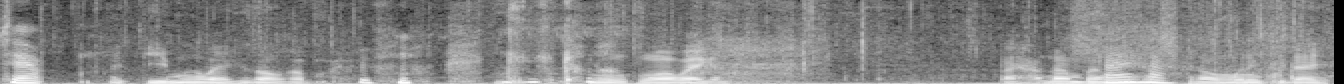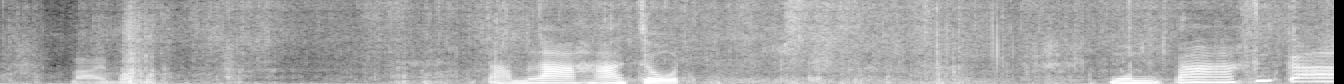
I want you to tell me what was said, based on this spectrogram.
แซ่บไปตีมือไว้คือเก่าครับยิงหัวไว้กัน ไปครับน้ำเบิ้งไปค่ะพี่น้องมือนี้ที่ได้หลายบ่ตามล่าหาโจทย์หมุนปลาคือเก่า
